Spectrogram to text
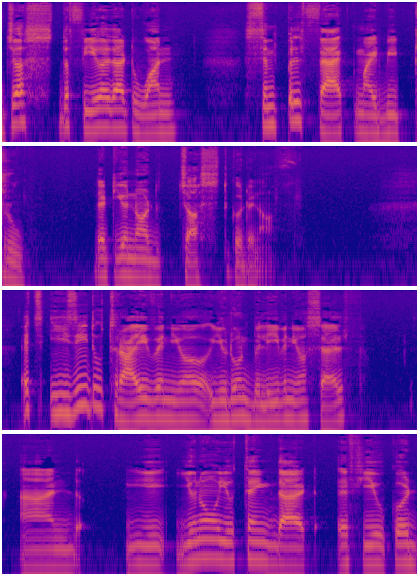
Just the fear that one simple fact might be true that you're not just good enough. It's easy to thrive when you you don't believe in yourself. And you, you know you think that if you could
